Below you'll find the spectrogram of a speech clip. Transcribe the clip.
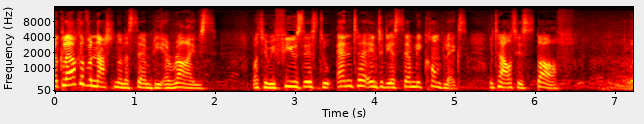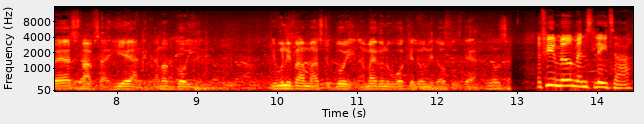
The clerk of the National Assembly arrives, but he refuses to enter into the assembly complex without his staff. Where staffs are here and they cannot go in. Even if I'm asked to go in, am I going to walk alone in the office there? No, sir. A few moments later,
